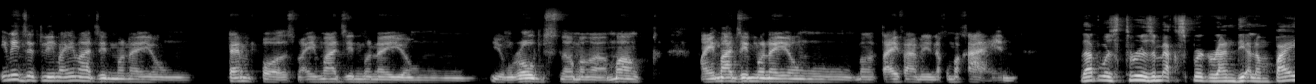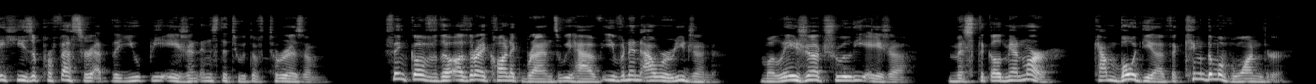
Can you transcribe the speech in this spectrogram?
Immediately, ma-imagine mo na yung temples, ma-imagine mo na yung yung robes ng mga monk, ma-imagine mo na yung mga Thai family na kumakain. That was tourism expert Randy Alampay. He's a professor at the UP Asian Institute of Tourism. Think of the other iconic brands we have even in our region Malaysia Truly Asia, Mystical Myanmar, Cambodia, the Kingdom of Wonder.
